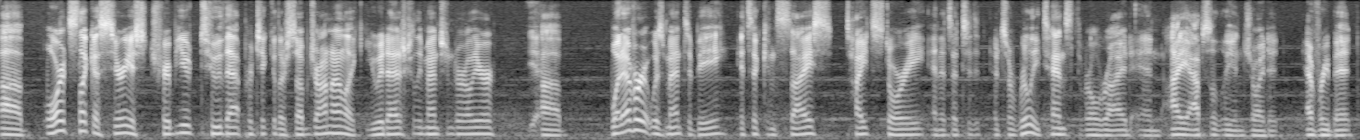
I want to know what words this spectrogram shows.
uh, or it's like a serious tribute to that particular subgenre, like you had actually mentioned earlier. Yeah. Uh, whatever it was meant to be, it's a concise, tight story, and it's a t- it's a really tense thrill ride, and I absolutely enjoyed it every bit.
